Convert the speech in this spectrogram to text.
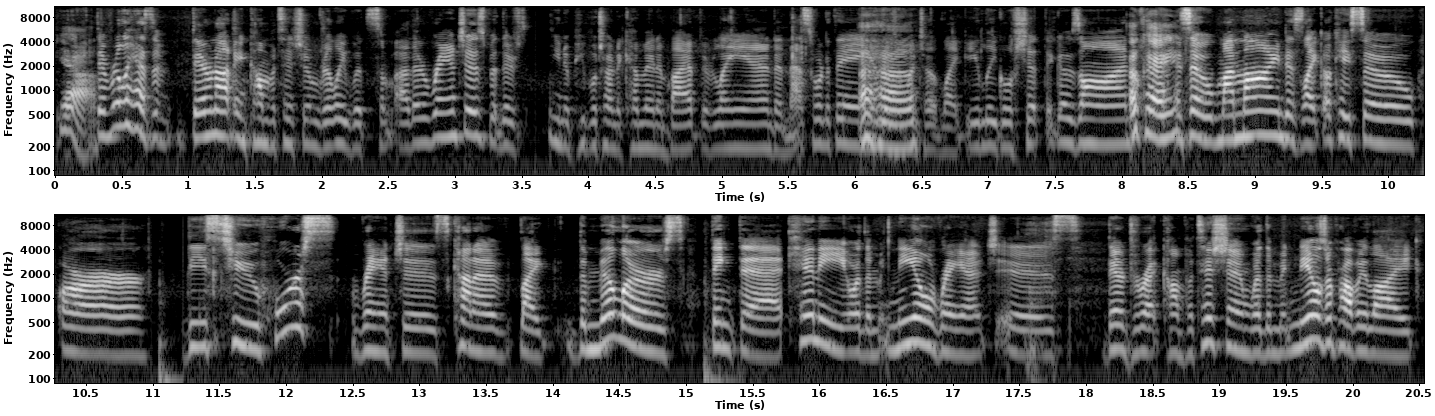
Yeah. there really hasn't. They're not in competition really with some other ranches, but there's you know people trying to come in and buy up their land and that sort of thing. And there's a bunch of like illegal shit that goes on. Uh-huh. Okay. and so my mind is like, okay, so are these two horse ranches kind of like the Millers think that Kinney or the McNeil ranch is their direct competition, where the McNeils are probably like.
